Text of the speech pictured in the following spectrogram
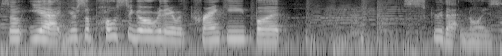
So, yeah, you're supposed to go over there with Cranky, but screw that noise.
